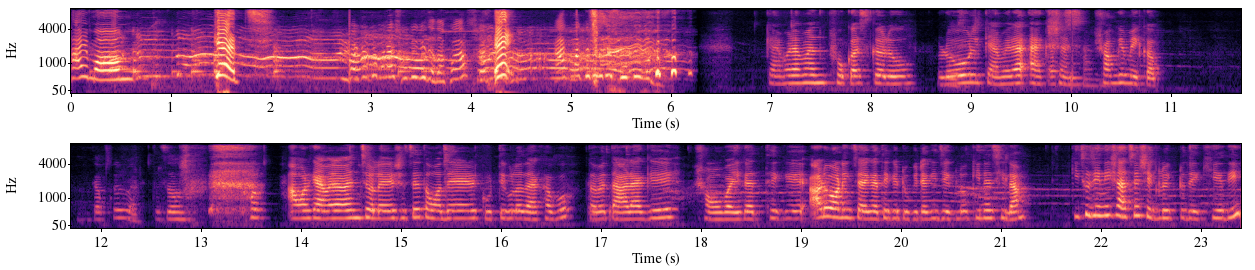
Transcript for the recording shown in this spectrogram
Hi mom catch cameraman focus করো রোল ক্যামেরা অ্যাকশন সঙ্গে মেকআপ মেকআপ তো আমার ক্যামেরাম্যান চলে এসেছে তোমাদের কুর্তিগুলো দেখাবো। তবে তার আগে সমবায়িকার থেকে আরও অনেক জায়গা থেকে টুকিটাকি যেগুলো কিনেছিলাম কিছু জিনিস আছে সেগুলো একটু দেখিয়ে দিই।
